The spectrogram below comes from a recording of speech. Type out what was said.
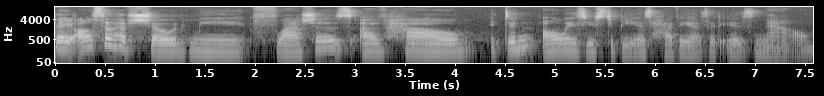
They also have showed me flashes of how it didn't always used to be as heavy as it is now.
